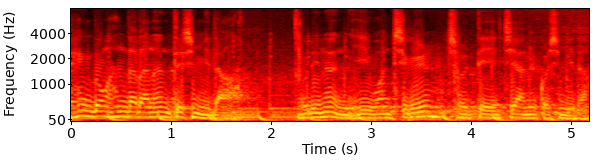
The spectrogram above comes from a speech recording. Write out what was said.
행동한다라는 뜻입니다. 우리는 이 원칙을 절대 잊지 않을 것입니다.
